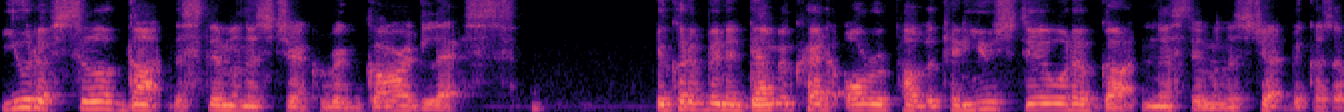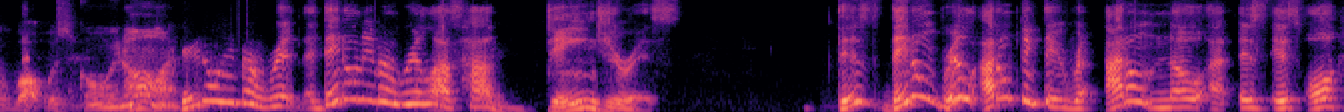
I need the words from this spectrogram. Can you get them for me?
you would have still got the stimulus check regardless. It could have been a Democrat or Republican. You still would have gotten the stimulus check because of what was going on. They don't even re- they don't even realize how dangerous this. They don't real. I don't think they. Re- I don't know. uh, It's it's all.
